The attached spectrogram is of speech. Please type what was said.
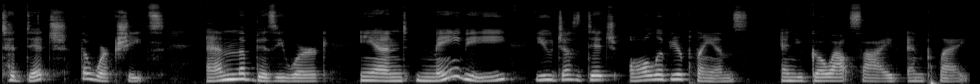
to ditch the worksheets and the busy work, and maybe you just ditch all of your plans and you go outside and play.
